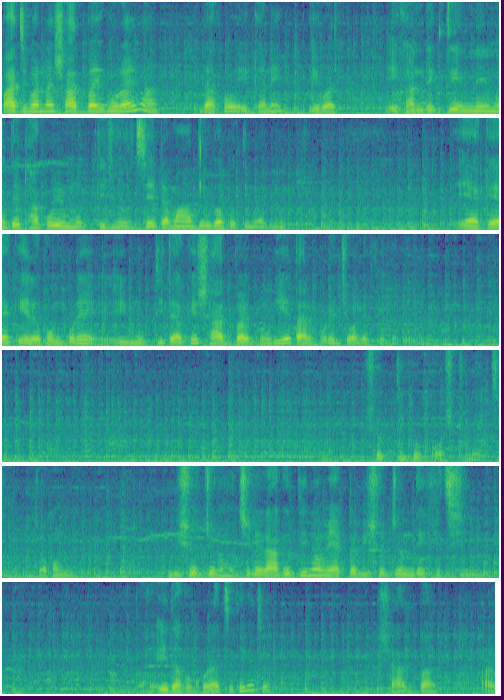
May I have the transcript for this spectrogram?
পাঁচবার না সাত সাতবার ঘোরায় না? দেখো এখানে এবার এখানটা ক্রেনের মধ্যে ঠাকুরের মূর্তি ঝুলছে, এটা মা দুর্গা প্রতিমার মূর্তি। একে একে এরকম করে এই মূর্তিটাকে সাতবার ঘুরিয়ে তারপরে জলে ফেলে দেবে। সত্যি খুব কষ্ট লাগছিল যখন বিসর্জন হচ্ছিল এর আগের দিনও আমি একটা বিসর্জন দেখেছি। এই দেখো ঘোরাচ্ছে দেখেছ সাতবার। আর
